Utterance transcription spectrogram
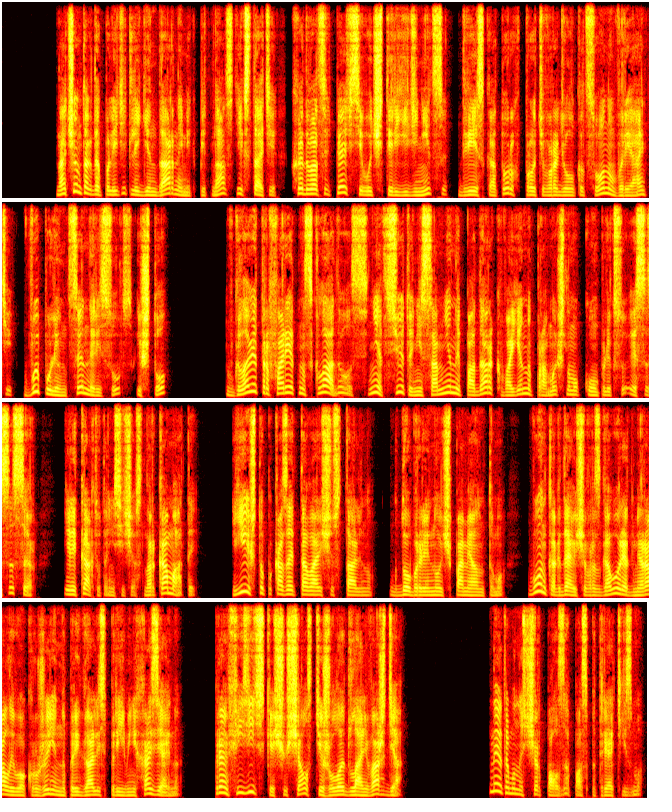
На чем тогда полетит легендарный МиГ-15? И, кстати, Х-25 всего 4 единицы, две из которых в противорадиолокационном варианте. Выпулен ценный ресурс. И что? В голове трафаретно складывалось. Нет, все это несомненный подарок военно-промышленному комплексу СССР. Или как тут они сейчас, наркоматы. Ей что показать товарищу Сталину, к доброй ночи помянутому. Вон, когда еще в разговоре адмирал и его окружение напрягались при имени хозяина. Прям физически ощущалась тяжелая длань вождя. На этом он исчерпал запас патриотизма.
